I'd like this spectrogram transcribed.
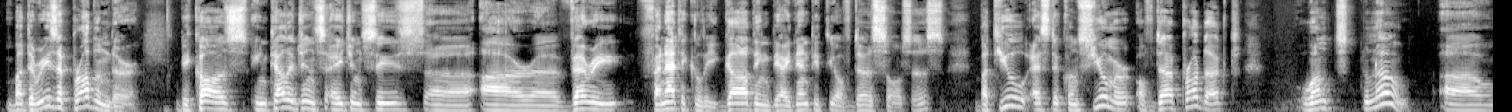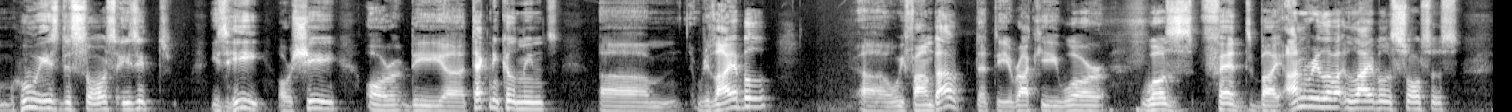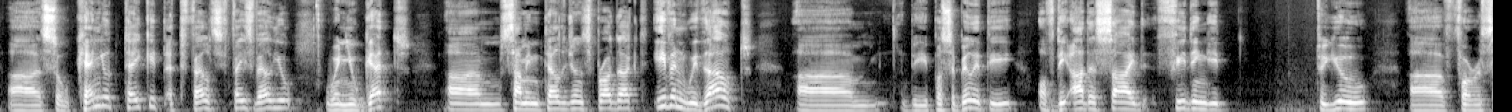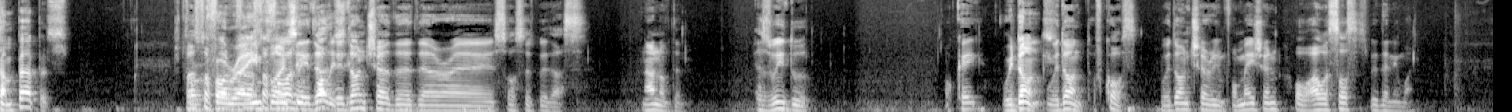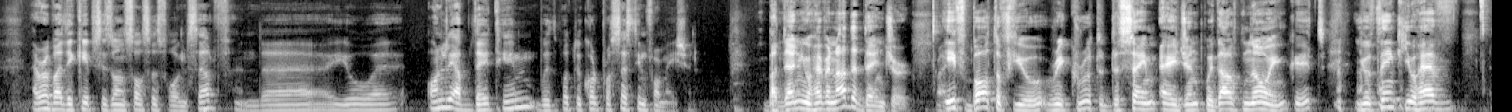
But there is a problem there because intelligence agencies uh, are uh, very fanatically guarding the identity of their sources. But you, as the consumer of their product, want to know uh, who is the source. Is it is he or she or the uh, technical means um, reliable? Uh, we found out that the Iraqi war was fed by unreliable sources. Uh, so, can you take it at face value when you get um, some intelligence product, even without um, the possibility of the other side feeding it to you uh, for some purpose. First for, of all, for, uh, first of all influencing they, don't, they don't share the, their uh, sources with us. None of them. As we do. Okay? We don't. We don't, of course. We don't share information or our sources with anyone. Everybody keeps his own sources for himself, and uh, you uh, only update him with what we call processed information. But then you have another danger. Right. If both of you recruited the same agent without knowing it, you think you have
